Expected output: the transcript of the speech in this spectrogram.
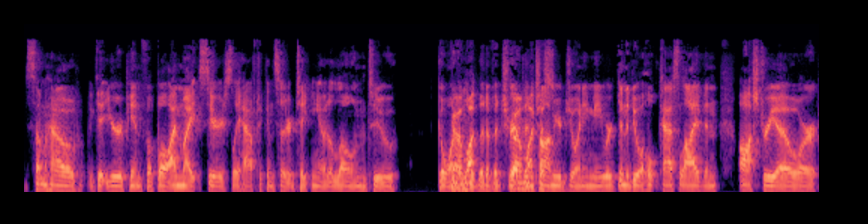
somehow get European football, I might seriously have to consider taking out a loan to go on go a little bit of a trip. And, and Tom, us. you're joining me. We're going to do a Holtecast live in Austria or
